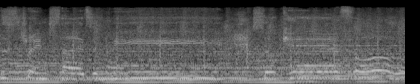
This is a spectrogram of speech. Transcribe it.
the strange sides of me. So careful.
